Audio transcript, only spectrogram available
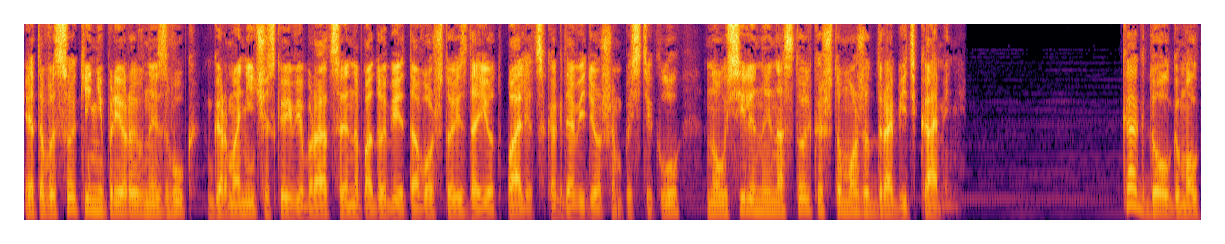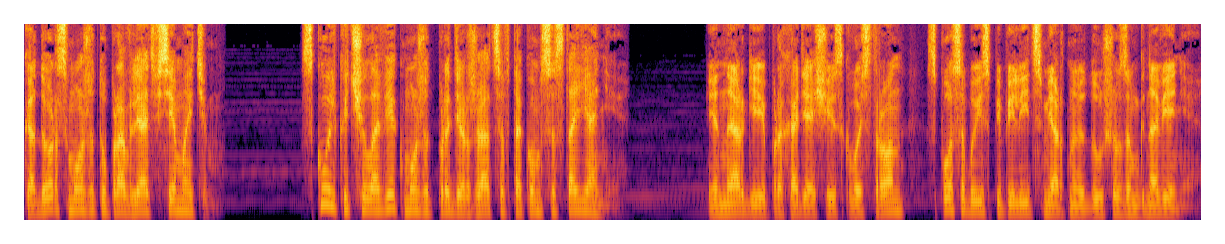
Это высокий непрерывный звук, гармоническая вибрация наподобие того, что издает палец, когда ведешь им по стеклу, но усиленный настолько, что может дробить камень. Как долго Малкадор сможет управлять всем этим? Сколько человек может продержаться в таком состоянии? Энергии, проходящие сквозь трон, способы испепелить смертную душу за мгновение.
